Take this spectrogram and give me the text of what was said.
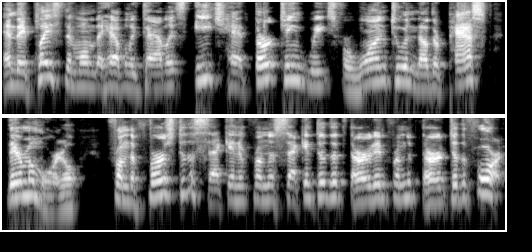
And they placed them on the heavenly tablets. Each had 13 weeks for one to another past their memorial, from the first to the second, and from the second to the third, and from the third to the fourth.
